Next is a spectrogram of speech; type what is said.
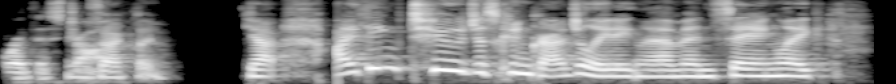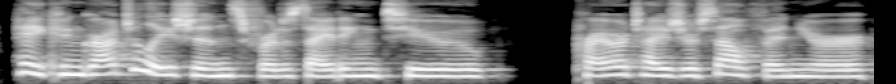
for this job. Exactly. Yeah. I think too, just congratulating them and saying, like, hey, congratulations for deciding to prioritize yourself and your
